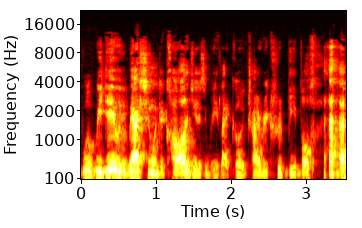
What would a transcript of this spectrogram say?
what, we did was we actually went to colleges and we like go try to recruit people. uh,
